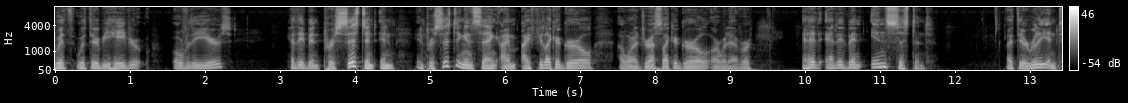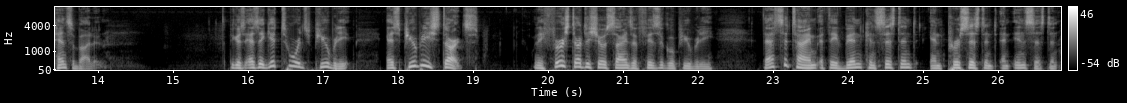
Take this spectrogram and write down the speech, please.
with with their behavior over the years? Have they been persistent in, in persisting in saying, I'm, I feel like a girl, I want to dress like a girl, or whatever? And, had, and they've been insistent, like they're really intense about it. Because as they get towards puberty, as puberty starts, when they first start to show signs of physical puberty, that's the time, if they've been consistent and persistent and insistent,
